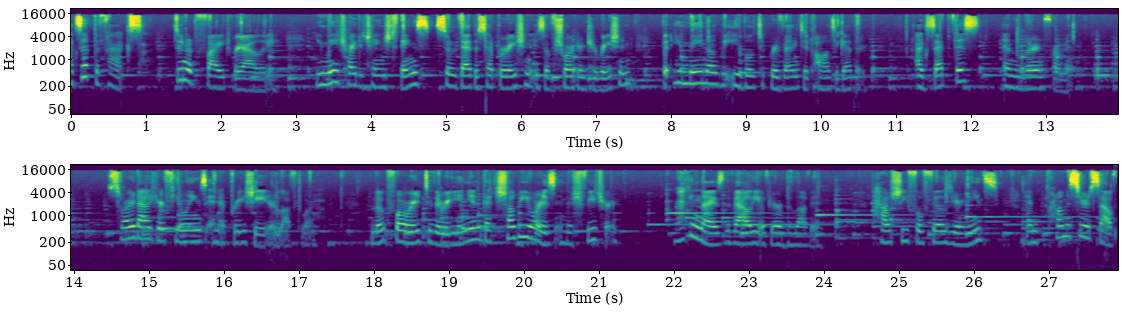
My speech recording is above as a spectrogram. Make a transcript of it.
Accept the facts. Do not fight reality. You may try to change things so that the separation is of shorter duration, but you may not be able to prevent it altogether. Accept this and learn from it. Sort out your feelings and appreciate your loved one. Look forward to the reunion that shall be yours in the future. Recognize the value of your beloved, how she fulfills your needs, and promise yourself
